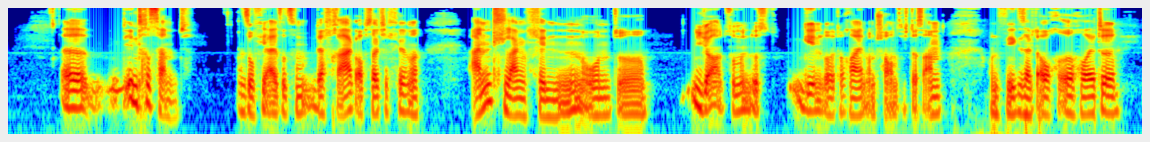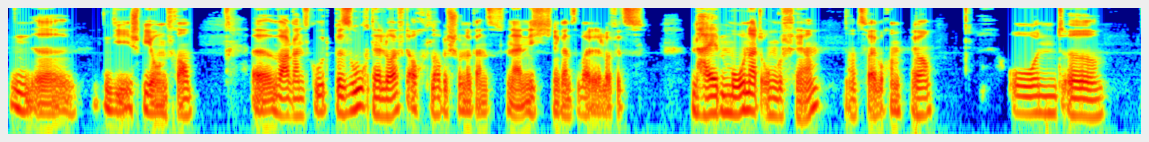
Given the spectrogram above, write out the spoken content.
Äh, interessant. So viel also zum der Frage, ob solche Filme Anklang finden und äh, ja, zumindest gehen Leute rein und schauen sich das an. Und wie gesagt, auch äh, heute äh, die Spionenfrau äh, war ganz gut besucht. Der läuft auch, glaube ich, schon eine ganz, nein, nicht eine ganze Weile, der läuft jetzt einen halben Monat ungefähr. Zwei Wochen, ja. Und äh,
